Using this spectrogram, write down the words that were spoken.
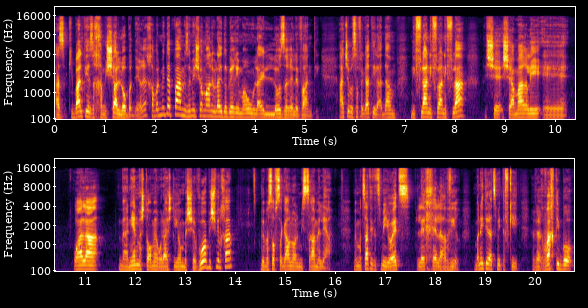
אז קיבלתי איזה חמישה לא בדרך, אבל מדי פעם איזה מישהו אמר לי אולי דבר עם ההוא, אולי לא זה רלוונטי. עד שבסוף הגעתי לאדם נפלא, נפלא, נפלא, ש- שאמר לי, אה, וואלה, מעניין מה שאתה אומר, אולי יש לי יום בשבוע בשבילך, ובסוף סגרנו על משרה מלאה. ומצאתי את עצמי יועץ לחיל האוויר. בניתי לעצמי תפקיד, והרווחתי בו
